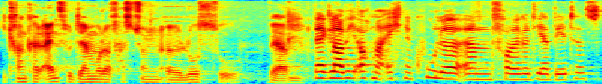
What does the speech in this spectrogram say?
die Krankheit einzudämmen oder fast schon äh, loszuwerden. Wäre, glaube ich, auch mal echt eine coole ähm, Folge Diabetes.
